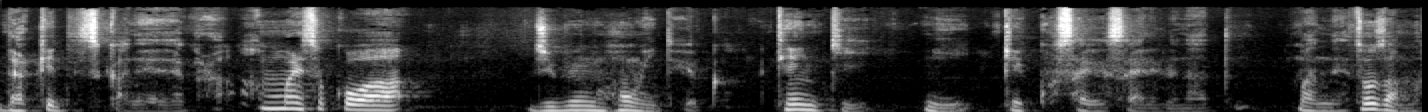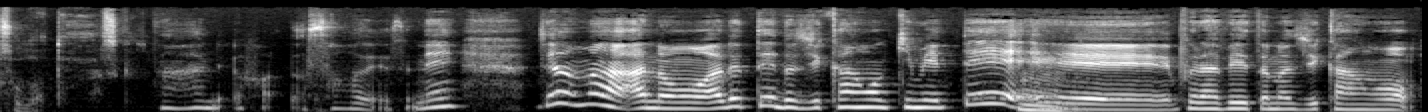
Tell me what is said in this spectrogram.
だけですかね。うん、だからあんまりそこは自分本位というか、天気に結構左右されるなとまあね、登山もそうだと思いますけど。なるほど、そうですね。じゃあまあ、あの、ある程度時間を決めて、うん、えー、プライベートの時間を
